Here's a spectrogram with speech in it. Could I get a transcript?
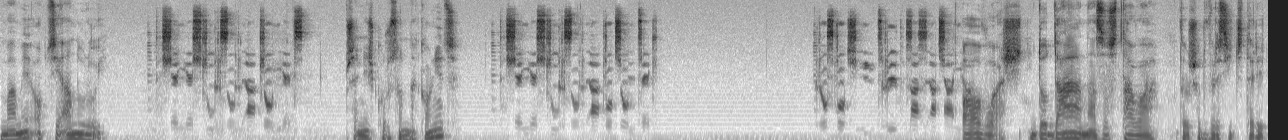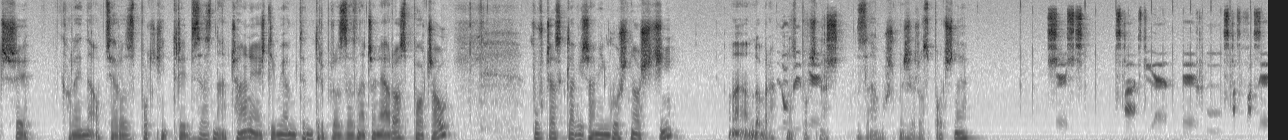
Mamy opcję anuluj. Przenieś kursor na koniec. Przenieść kursor na koniec. Przenieś kursor na początek. Rozpocznij tryb zaznaczania. O właśnie, dodana została to już od wersji 4.3. Kolejna opcja rozpocznij tryb zaznaczania. Jeśli bym ten tryb zaznaczania rozpoczął, wówczas klawiszami głośności. No dobra, rozpocznę. Załóżmy, że rozpocznę. 6. Spacja. EU. Spacja. 5. Spacja. 1. 0. E.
